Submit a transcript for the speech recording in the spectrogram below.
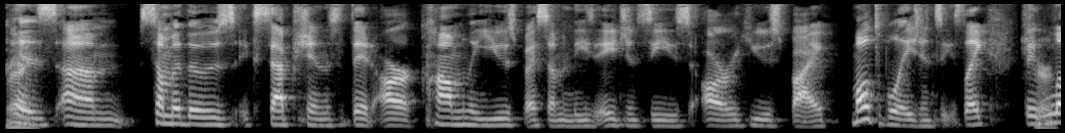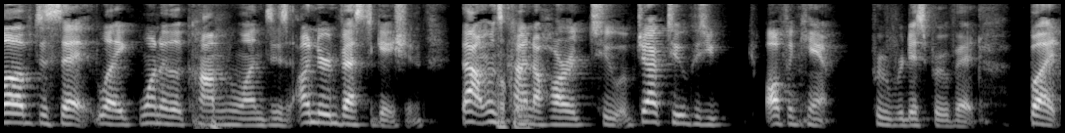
because right. um, some of those exceptions that are commonly used by some of these agencies are used by multiple agencies like they sure. love to say like one of the common ones is under investigation that one's okay. kind of hard to object to because you often can't prove or disprove it but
